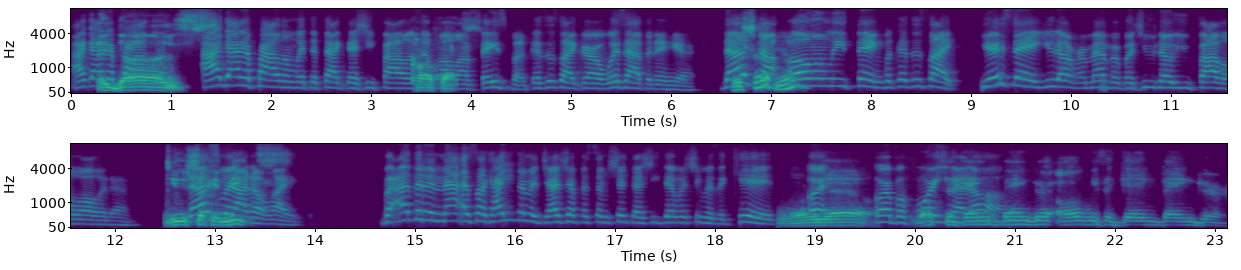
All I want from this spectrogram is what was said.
I got It a problem. does. I got a problem with the fact that she follows them all on Facebook because it's like, girl, what's happening here? That's up, the yo? only thing because it's like you're saying you don't remember, but you know you follow all of them. You That's what I don't like. But other than that, it's like, how you gonna judge her for some shit that she did when she was a kid, oh, Lore'l. or before Once you a at gang all? banger, always a gang banger.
